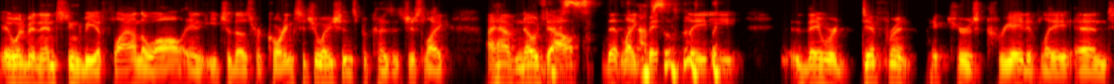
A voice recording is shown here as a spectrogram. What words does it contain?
it would have been interesting to be a fly on the wall in each of those recording situations because it's just like I have no yes, doubt that like absolutely. basically they were different pictures creatively. And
